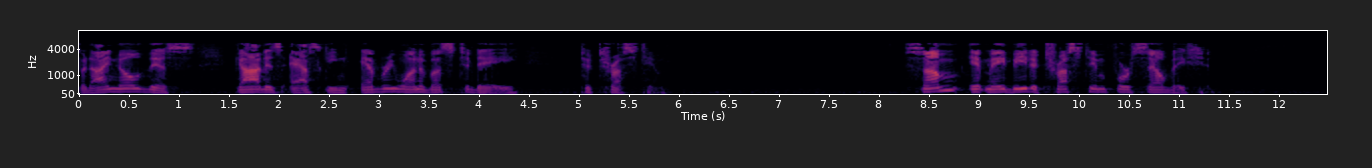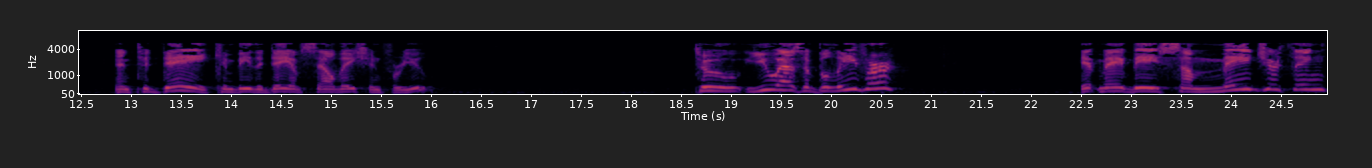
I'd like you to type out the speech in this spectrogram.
but I know this God is asking every one of us today to trust Him. Some, it may be to trust Him for salvation. And today can be the day of salvation for you. To you as a believer, it may be some major thing.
